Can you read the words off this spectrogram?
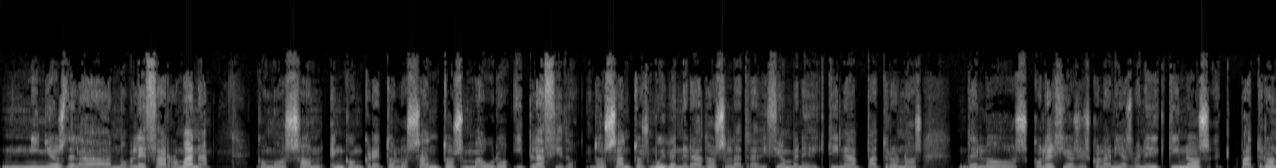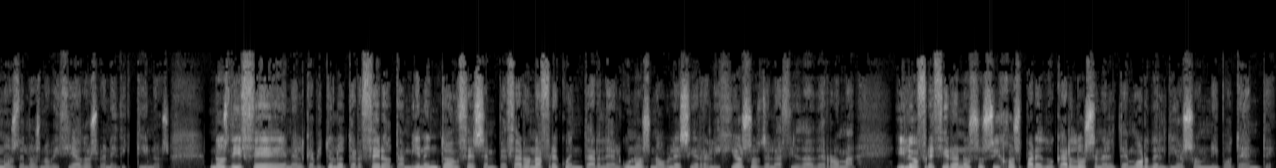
niños de la nobleza romana como son en concreto los santos Mauro y Plácido, dos santos muy venerados en la tradición benedictina, patronos de los colegios y escolanías benedictinos, patronos de los noviciados benedictinos. Nos dice en el capítulo tercero, también entonces empezaron a frecuentarle algunos nobles y religiosos de la ciudad de Roma, y le ofrecieron a sus hijos para educarlos en el temor del Dios omnipotente.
